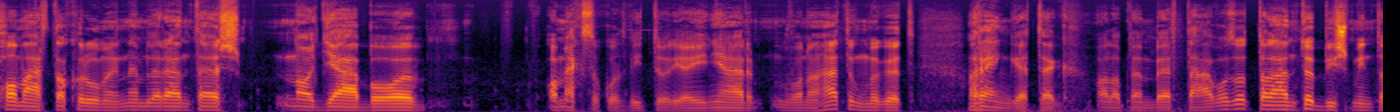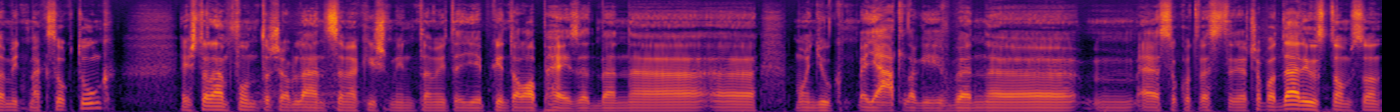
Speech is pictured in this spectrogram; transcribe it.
Ha már takaró, meg nem lerántás, nagyjából a megszokott viktóriai nyár van a hátunk mögött, a rengeteg alapember távozott, talán több is, mint amit megszoktunk, és talán fontosabb láncszemek is, mint amit egyébként alaphelyzetben mondjuk egy átlag évben mm, el szokott veszteni a csapat. Darius Thompson,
